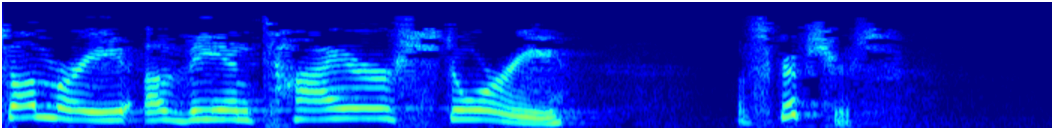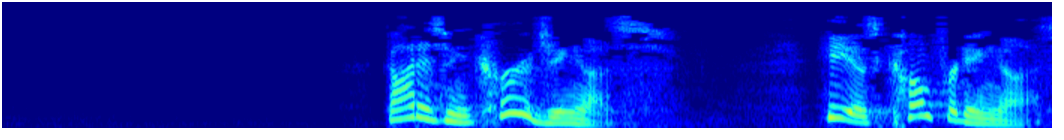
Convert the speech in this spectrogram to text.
summary of the entire story of scriptures. God is encouraging us. He is comforting us.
